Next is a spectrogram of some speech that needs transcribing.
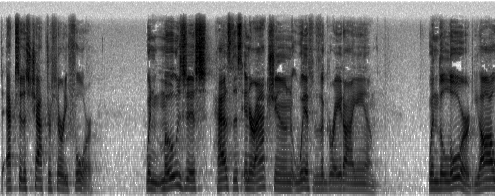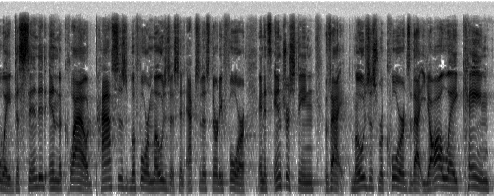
to Exodus chapter 34, when Moses has this interaction with the great I am. When the Lord, Yahweh, descended in the cloud, passes before Moses in Exodus 34. And it's interesting that Moses records that Yahweh came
